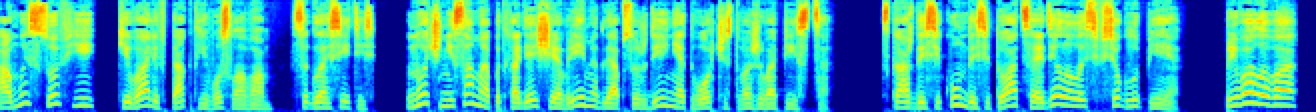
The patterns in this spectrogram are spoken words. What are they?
а мы с Софьей кивали в такт его словам. Согласитесь, ночь не самое подходящее время для обсуждения творчества живописца. С каждой секундой ситуация делалась все глупее. Привалова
